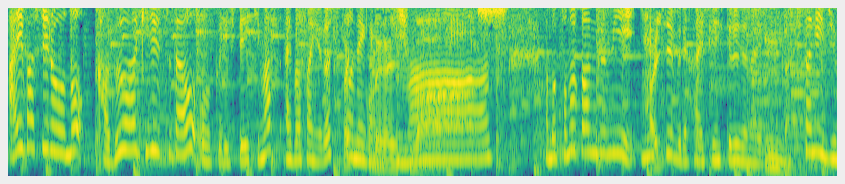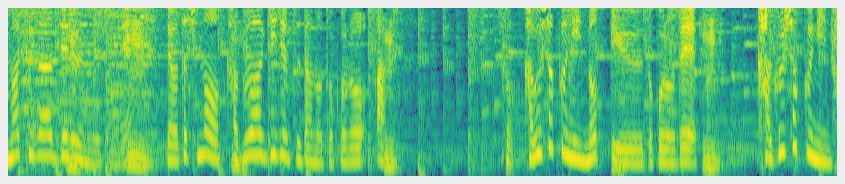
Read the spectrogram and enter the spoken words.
相場志郎の株は技術だをお送りしていきます。相場さんよろしくお願いします,、はい、します。あのこの番組 YouTube で配信してるじゃないですか、はい、下に字幕が出るんですね、うん、で私の株は技術だのところ、あ、うん、そう株職人のっていうところで、うん家具職人って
